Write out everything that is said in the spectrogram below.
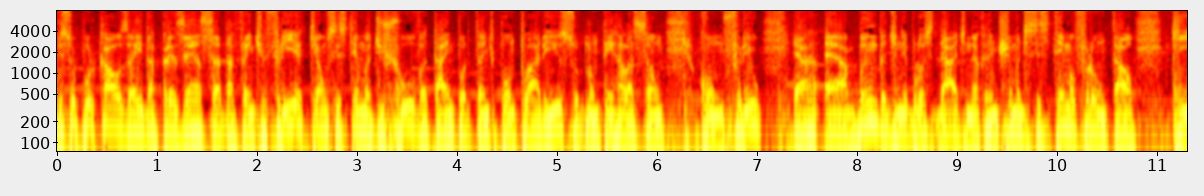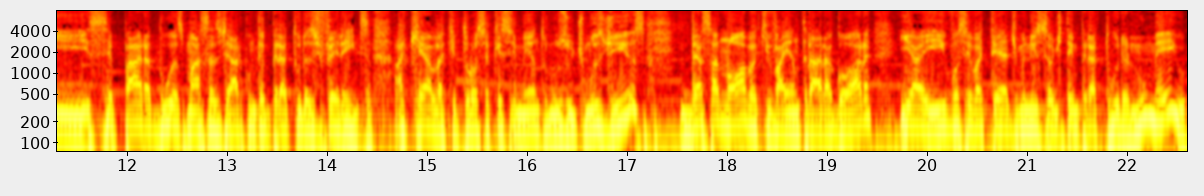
Isso por causa aí da presença da frente fria, que é um sistema de chuva, tá? É importante pontuar isso, não tem relação com o frio. É a, é a banda de nebulosidade, né? Que a gente chama de sistema frontal que separa duas massas de ar com temperaturas diferentes. Aquela que trouxe aquecimento nos últimos dias, dessa nova que vai entrar agora, e aí você vai ter a diminuição de temperatura. No meio,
